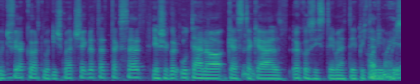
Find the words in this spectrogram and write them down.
ügyfélkört, meg ismertségre tettek szert, és akkor utána kezdtek el ökoszisztémát építeni, vagy,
